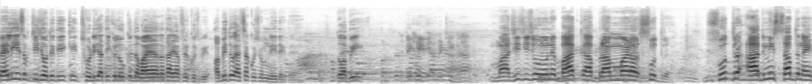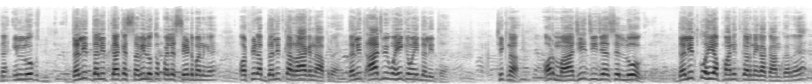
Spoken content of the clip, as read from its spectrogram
पहले ये सब चीज़ होती थी कि छोटी जाति के लोग को दबाया जाता था या फिर कुछ भी। अभी तो ऐसा कुछ हम नहीं देखते हैं। तो अभी माझी जी जो उन्होंने बात कहा ब्राह्मण और शूद्र। शूद्र आदमी शब्द नहीं था। इन लोग दलित दलित कह के सभी लोग तो पहले सेठ बन गए और फिर अब दलित का राग नाप रहे हैं। दलित आज भी वहीं के वहीं दलित है। ठीक ना? और माझी जी जैसे लोग दलित को ही अपमानित करने का काम कर रहे हैं।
